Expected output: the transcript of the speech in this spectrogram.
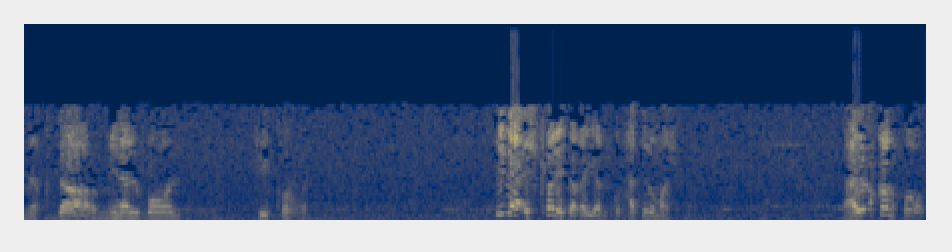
مقدار من البول في كر بلا إشكال يتغير الكر حتى لو ما شفنا. على الأقل خوف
